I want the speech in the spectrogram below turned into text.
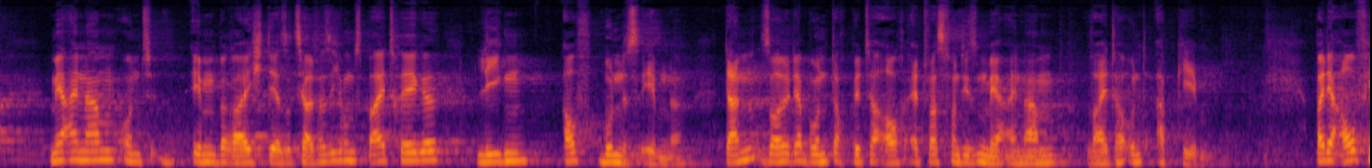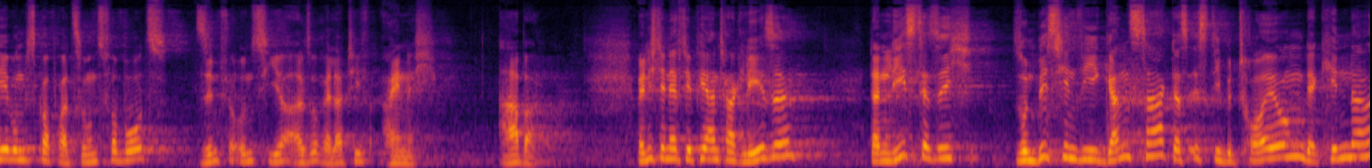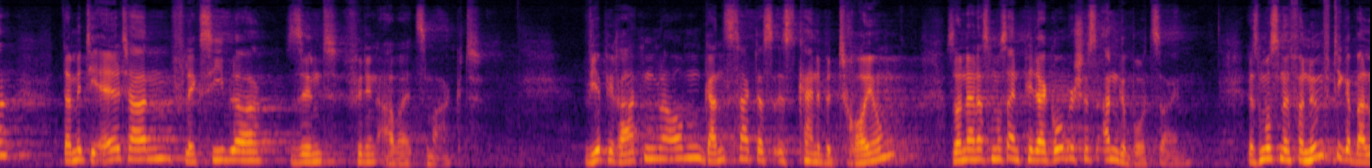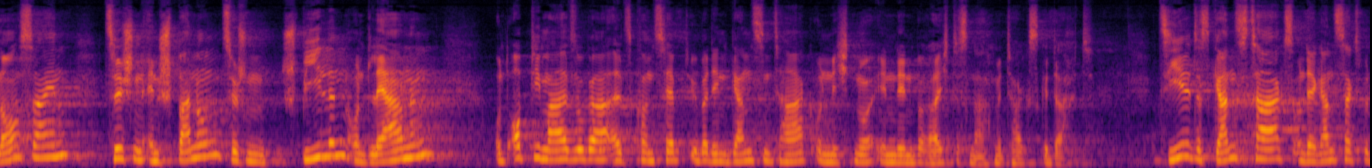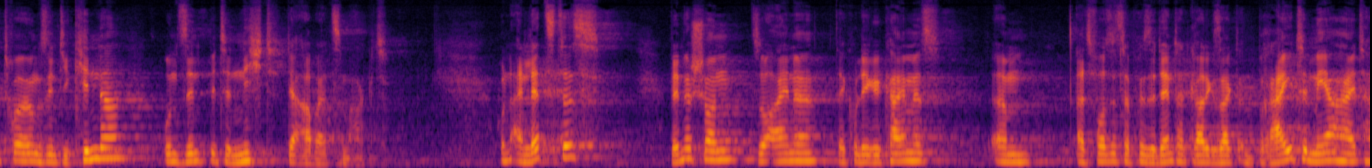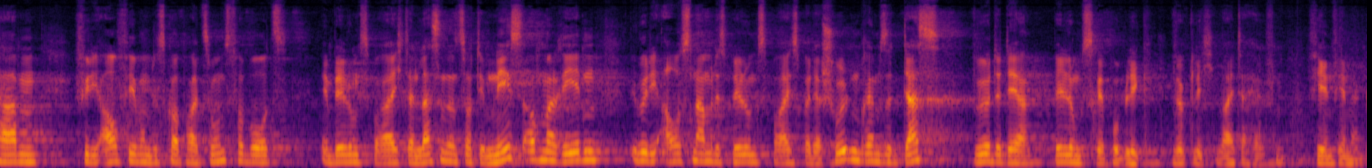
Mehreinnahmen und im Bereich der Sozialversicherungsbeiträge liegen auf Bundesebene dann soll der Bund doch bitte auch etwas von diesen Mehreinnahmen weiter und abgeben. Bei der Aufhebung des Kooperationsverbots sind wir uns hier also relativ einig. Aber wenn ich den FDP-Antrag lese, dann liest er sich so ein bisschen wie Ganztag, das ist die Betreuung der Kinder, damit die Eltern flexibler sind für den Arbeitsmarkt. Wir Piraten glauben, Ganztag, das ist keine Betreuung, sondern das muss ein pädagogisches Angebot sein. Es muss eine vernünftige Balance sein zwischen Entspannung, zwischen Spielen und Lernen und optimal sogar als Konzept über den ganzen Tag und nicht nur in den Bereich des Nachmittags gedacht. Ziel des Ganztags und der Ganztagsbetreuung sind die Kinder und sind bitte nicht der Arbeitsmarkt. Und ein letztes, wenn wir schon so eine, der Kollege Keimes, ähm, als Vorsitzender Präsident hat gerade gesagt, eine breite Mehrheit haben für die Aufhebung des Kooperationsverbots im Bildungsbereich, dann lassen Sie uns doch demnächst auch mal reden über die Ausnahme des Bildungsbereichs bei der Schuldenbremse. Das würde der Bildungsrepublik wirklich weiterhelfen. Vielen, vielen Dank.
